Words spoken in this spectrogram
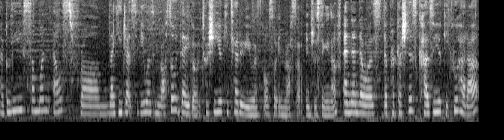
I believe someone else from Blankey Jet City was in Rosso. There you go. Toshiyuki Terui was also in Rosso. Interesting enough. And then there was the percussionist Kazuyuki Kuhara,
